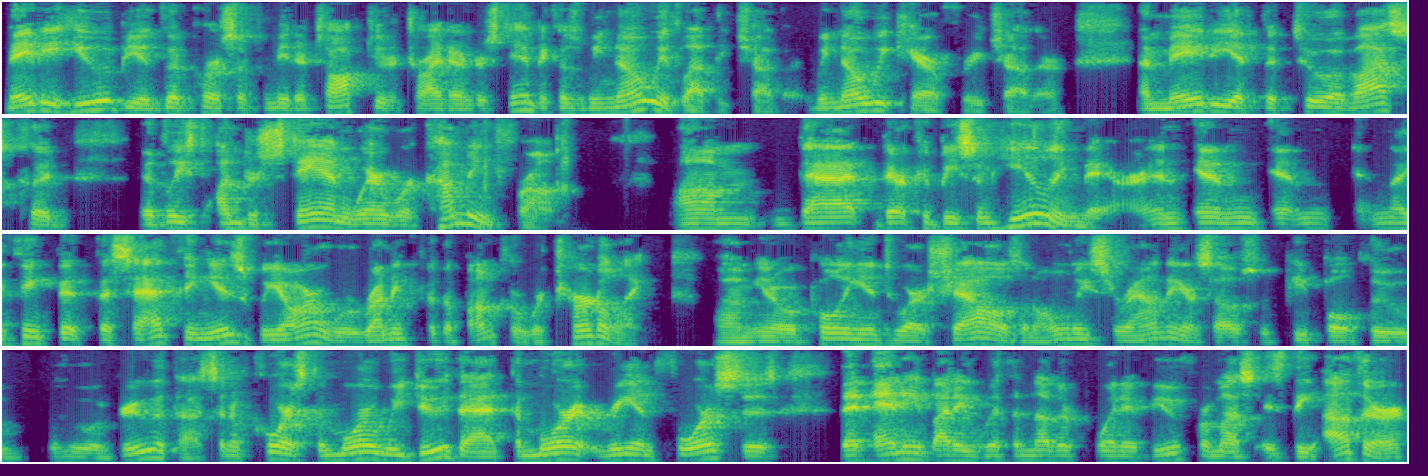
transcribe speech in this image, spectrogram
maybe he would be a good person for me to talk to to try to understand because we know we love each other. We know we care for each other. And maybe if the two of us could at least understand where we're coming from um, that there could be some healing there. And, and, and, and I think that the sad thing is we are, we're running for the bunker, we're turtling. Um, you know, we're pulling into our shells and only surrounding ourselves with people who, who agree with us. And of course, the more we do that, the more it reinforces that anybody with another point of view from us is the other.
